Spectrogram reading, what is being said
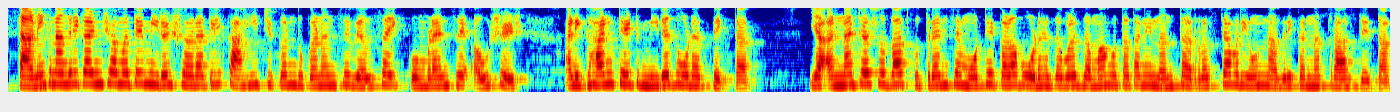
स्थानिक नागरिकांच्या मते मिरज शहरातील काही चिकन दुकानांचे व्यावसायिक कोंबड्यांचे अवशेष आणि घाण थेट मिरज ओढ्यात फेकतात. या अन्नाच्या शोधात कुत्र्यांचे मोठे कळप ओढ्याजवळ जमा होतात आणि नंतर रस्त्यावर येऊन नागरिकांना त्रास देतात.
